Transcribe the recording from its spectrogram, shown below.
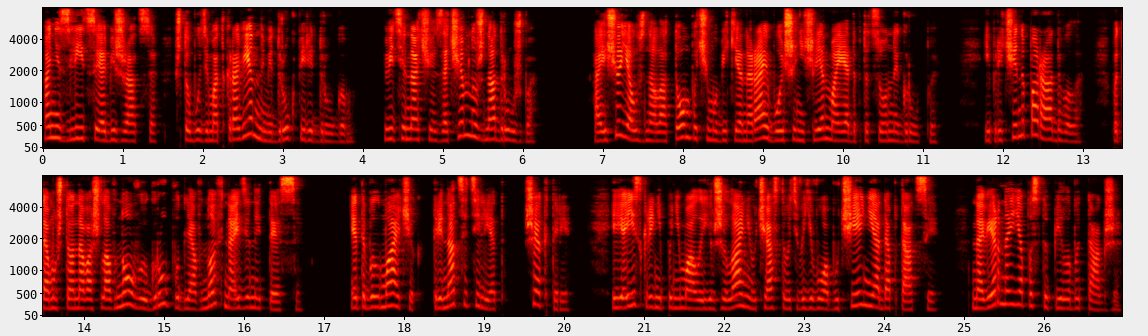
а не злиться и обижаться, что будем откровенными друг перед другом. Ведь иначе зачем нужна дружба? А еще я узнала о том, почему Бекена Рай больше не член моей адаптационной группы. И причина порадовала, потому что она вошла в новую группу для вновь найденной Тессы. Это был мальчик, 13 лет, Шектори, и я искренне понимала ее желание участвовать в его обучении и адаптации. Наверное, я поступила бы так же.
